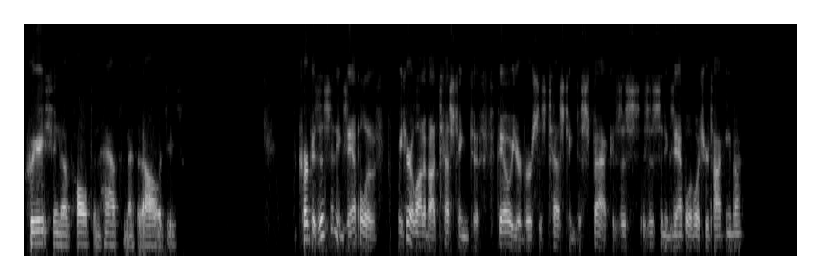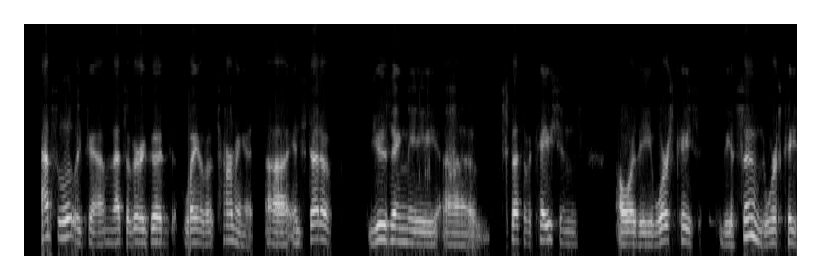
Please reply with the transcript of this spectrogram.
creation of Halt and HASS methodologies. Kirk, is this an example of, we hear a lot about testing to failure versus testing to spec. Is this, is this an example of what you're talking about? Absolutely, Tim. That's a very good way of terming it. Uh, instead of using the uh, specifications or the worst case, the assumed worst case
